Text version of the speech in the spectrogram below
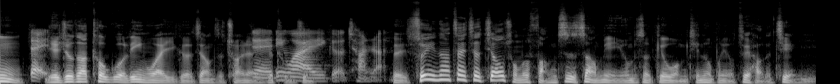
嗯，对，也就是它透过另外一个这样子传染的另外一个传染。对，所以呢，在这胶虫的防治上面，有没有给我们听众朋友最好的建议？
